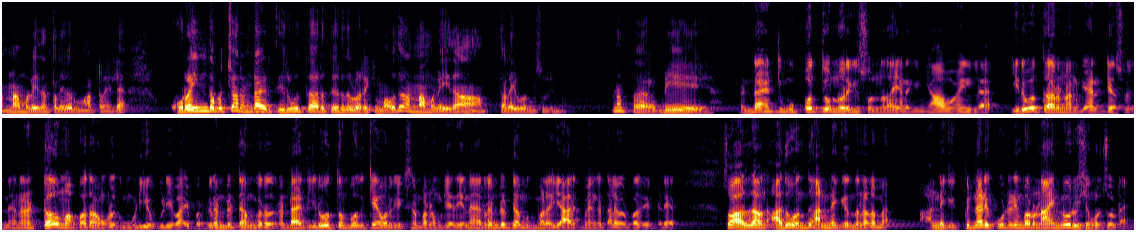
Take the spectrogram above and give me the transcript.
அண்ணாமலை தான் தலைவர் மாற்றம் இல்லை. குறைந்தபட்சம் ரெண்டாயிரத்தி இருபத்தாறு தேர்தல் வரைக்குமாவது அண்ணாமலை தான் தலைவர்னு சொல்லியிருந்தோம். ஆனால் இப்போ அப்படியே ரெண்டாயிரத்தி முப்பத்தி ஒன்று வரைக்கும் சொன்னதா எனக்கு ஞாபகம் இல்லை. இருபத்தாறு நான் கேரண்டியாக சொல்லியிருந்தேன். ஏன்னா டேர்ம் அப்போ தான் உங்களுக்கு முடியக்கூடிய வாய்ப்பு இருக்குது ரெண்டு டேர்ம்ங்கிறது ரெண்டாயிரத்தி இருபத்தொம்போதுக்கே அவருக்கு எக்ஸ்டெண்ட் பண்ண முடியாது. ஏன்னா ரெண்டு டேர்முக்கு மேலே யாருக்குமே அங்கே தலைவர் பதவி கிடையாது. ஸோ அதுதான் அது வந்து அன்னைக்கு இருந்த நிலைமை. அன்னைக்கு பின்னாடி கூட்டணி வரும். நான் இன்னொரு விஷயம் உங்களுக்கு சொல்கிறேன்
